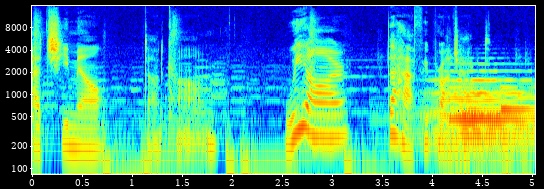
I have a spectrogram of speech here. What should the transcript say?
at gmail.com. We are the Halfie Project.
